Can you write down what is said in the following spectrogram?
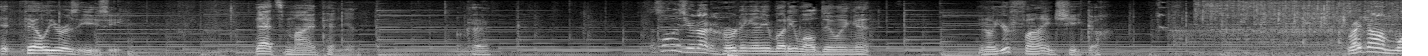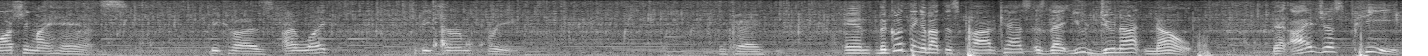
it, failure is easy. That's my opinion. Okay? As long as you're not hurting anybody while doing it, you know, you're fine, Chica. Right now I'm washing my hands because I like to be germ free. Okay. And the good thing about this podcast is that you do not know that I just peed,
